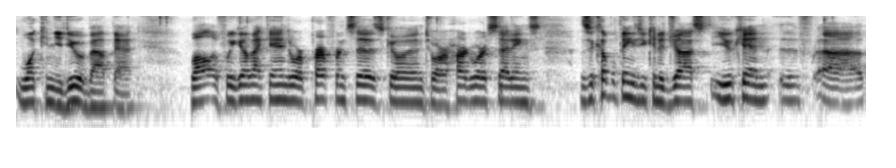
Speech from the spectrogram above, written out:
what can you do about that? Well, if we go back into our preferences, go into our hardware settings, there's a couple things you can adjust. You can, uh,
